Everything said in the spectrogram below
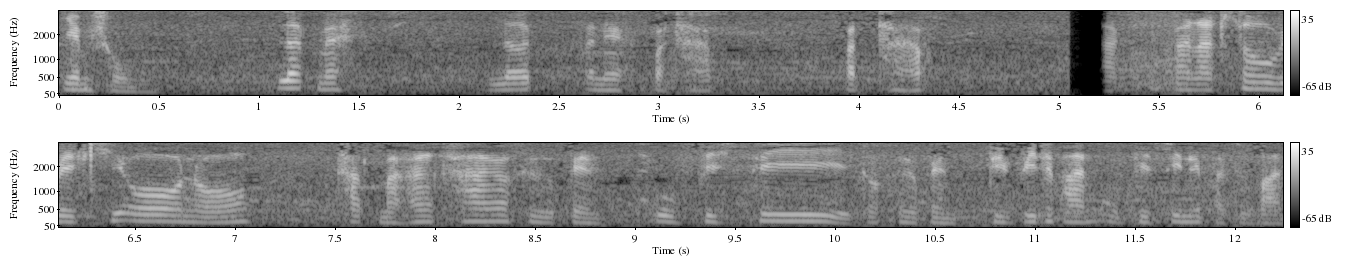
เยี่ยมชม เลิศไหมเลิศอันนี้ประทับประทับ ปาลัตโซเวคิโอเนาะถัดมาข้างๆก็คือเป็นอูฟิซีก็คือเป็นพิพิธภัณฑ์อูฟิซีในปัจจุบัน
